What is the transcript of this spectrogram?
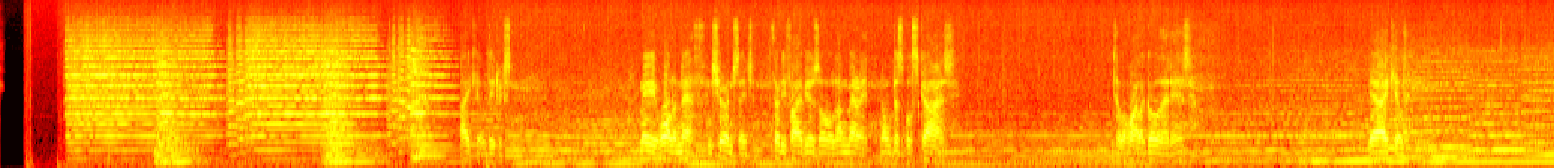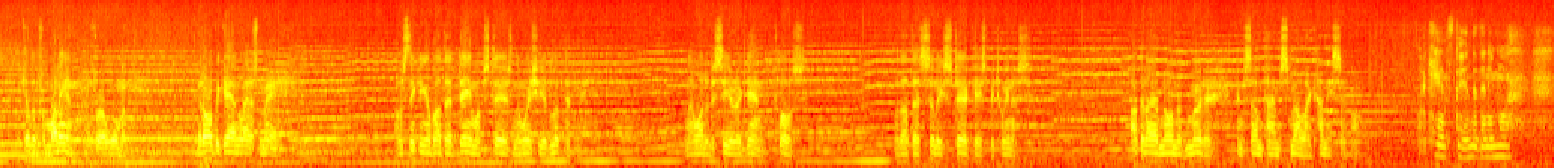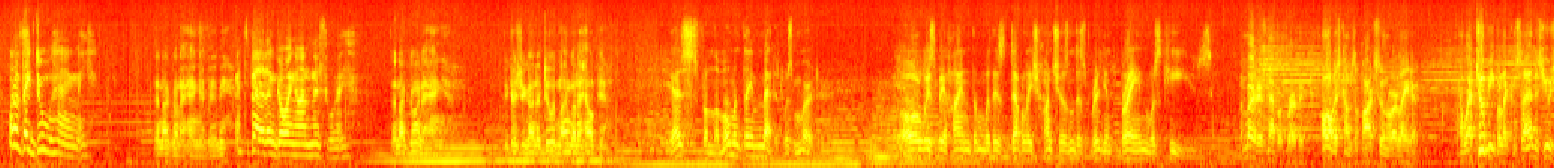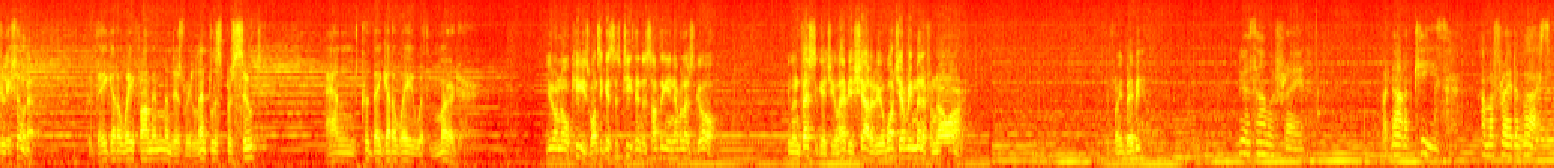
I killed Dietrichson. Me, Walter Neff, insurance agent, 35 years old, unmarried, no visible scars. Until a while ago, that is. Yeah, I killed him. I killed him for money and for a woman. It all began last May. I was thinking about that dame upstairs and the way she had looked at me. And I wanted to see her again, close, without that silly staircase between us. How could I have known that murder can sometimes smell like honeysuckle? I can't stand it anymore. What if they do hang me? They're not going to hang you, baby. It's better than going on this way. They're not going to hang you. Because you're going to do it and I'm going to help you. Yes, from the moment they met, it was murder. But always behind them, with his devilish hunches and his brilliant brain, was Keyes. The murder's never perfect. Always comes apart sooner or later. And where two people are concerned, it's usually sooner. Could they get away from him and his relentless pursuit? And could they get away with murder? You don't know Keyes. Once he gets his teeth into something, he never lets go. He'll investigate you. He'll have you shadowed. He'll watch you every minute from now on. You afraid, baby? Yes, I'm afraid. But not of Keyes. I'm afraid of us.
